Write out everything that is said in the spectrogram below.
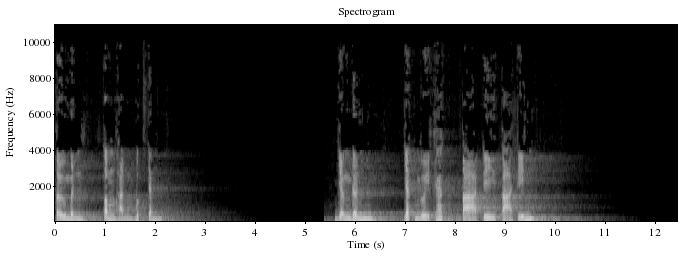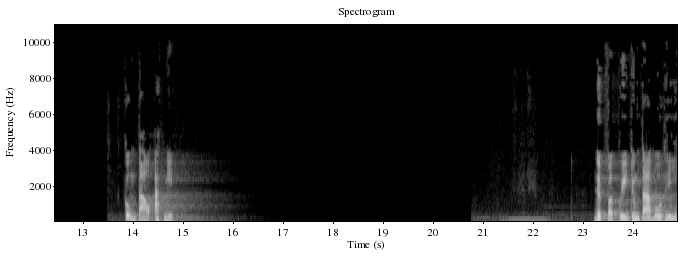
Tự mình tâm hạnh bất chánh, dẫn đến dắt người khác tà tri tà kiến. Cùng tạo ác nghiệp. Đức phật khuyên chúng ta bố thí.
